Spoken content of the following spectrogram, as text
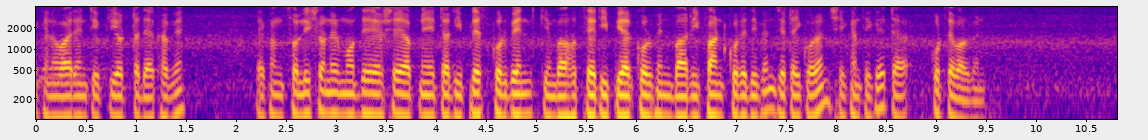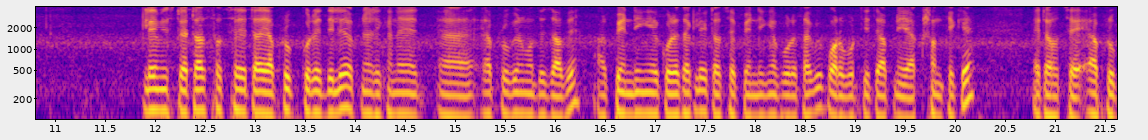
এখানে ওয়ারেন্টি পিরিয়ডটা দেখাবে। এখন সলিউশনের মধ্যে এসে আপনি এটা রিপ্লেস করবেন কিংবা হচ্ছে রিপেয়ার করবেন বা রিফান্ড করে দিবেন যেটাই করেন, সেখান থেকে এটা করতে পারবেন। ক্লেম স্ট্যাটাস হচ্ছে এটা অ্যাপ্রুভ করে দিলে আপনার এখানে অ্যাপ্রুভের মধ্যে যাবে। আর পেন্ডিংয়ে করে থাকলে এটা হচ্ছে পেন্ডিংয়ে পড়ে থাকবে। পরবর্তীতে আপনি অ্যাকশন থেকে এটা হচ্ছে অ্যাপ্রুভ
